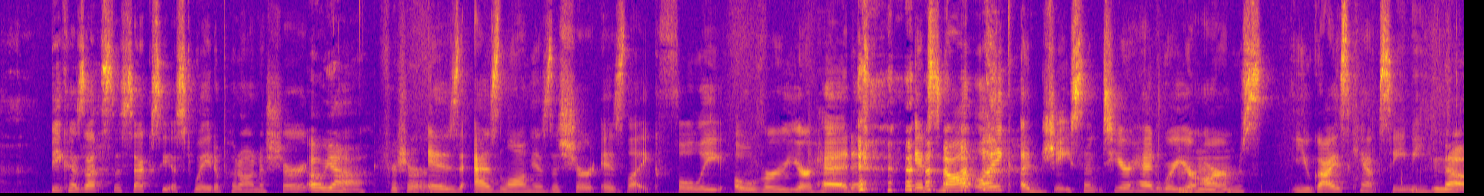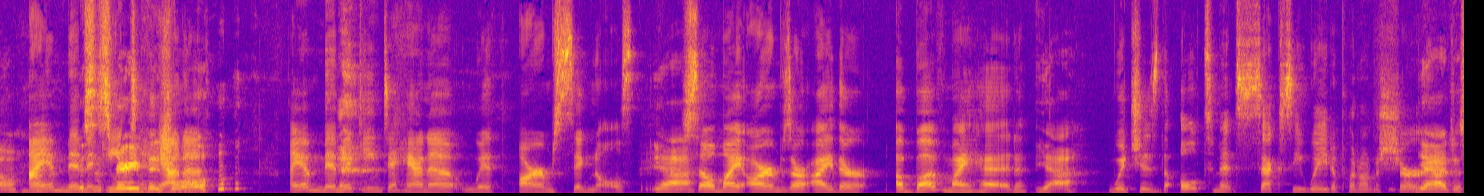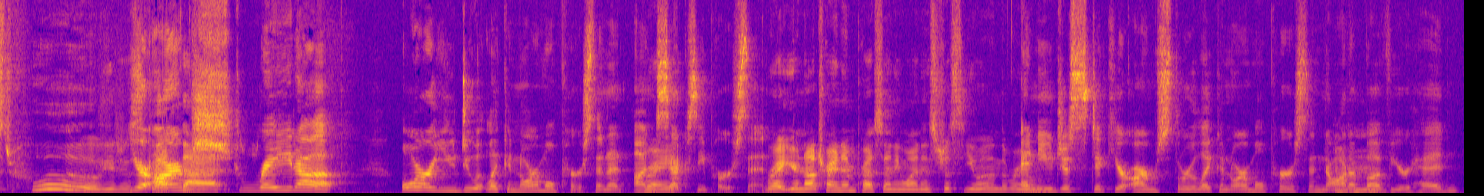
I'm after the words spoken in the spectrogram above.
because that's the sexiest way to put on a shirt. Oh yeah, for sure. is as long as the shirt is like fully over your head. it's not like adjacent to your head where your mm-hmm. arms. You guys can't see me. no, I am mimicking this is very visual. Hannah. I am mimicking to Hannah with arm signals. yeah, So my arms are either above my head, yeah, which is the ultimate sexy way to put on a shirt. yeah. Just whoo, you just Your arms that. straight up. Or you do it like a normal person, an unsexy person. Right, you're not trying to impress anyone. It's just you in the room. And you just stick your arms through like a normal person, not Mm-hmm. above your head.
